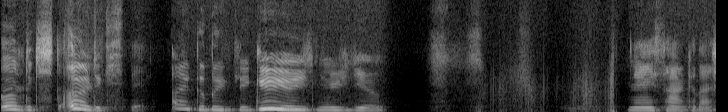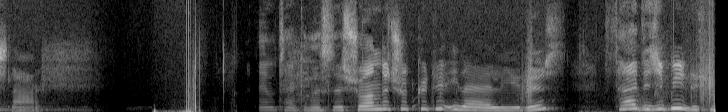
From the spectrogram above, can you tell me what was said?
Öldük işte öldük işte. Arkadaşlar görüyorsunuz ya. Neyse arkadaşlar. Evet arkadaşlar şu anda çok kötü ilerliyoruz. Sadece bir düşün.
